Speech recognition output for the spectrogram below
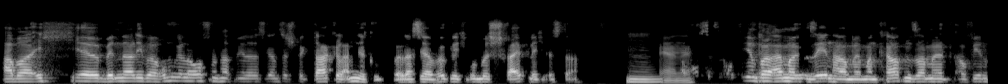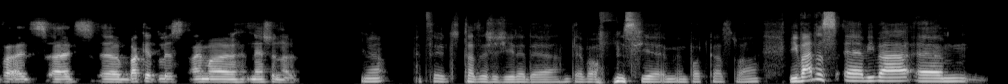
Aber ich äh, bin da lieber rumgelaufen und habe mir das ganze Spektakel angeguckt, weil das ja wirklich unbeschreiblich ist da. Mhm. Ja, ne? Man muss das auf jeden Fall einmal gesehen haben, wenn man Karten sammelt, auf jeden Fall als, als äh, Bucketlist einmal National. Ja, erzählt tatsächlich jeder, der, der bei uns hier im, im Podcast war. Wie war das, äh, wie war ähm,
